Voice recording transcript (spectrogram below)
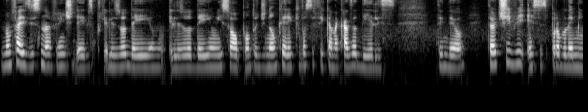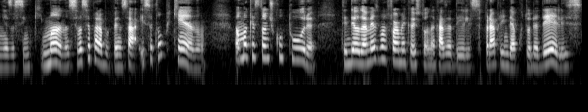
não faz isso na frente deles, porque eles odeiam, eles odeiam isso ao ponto de não querer que você fica na casa deles. Entendeu? Então eu tive esses probleminhas assim que, mano, se você parar pra pensar, isso é tão pequeno. É uma questão de cultura, entendeu? Da mesma forma que eu estou na casa deles para aprender a cultura deles,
